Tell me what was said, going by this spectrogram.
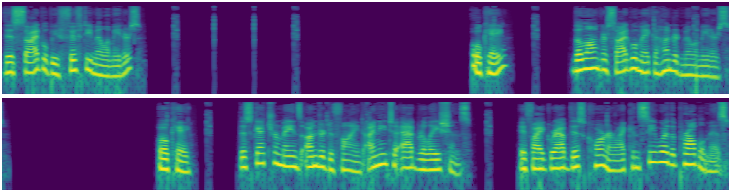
This side will be 50 millimeters. Okay, the longer side will make 100 millimeters. Okay. The sketch remains underdefined. I need to add relations. If I grab this corner, I can see where the problem is.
